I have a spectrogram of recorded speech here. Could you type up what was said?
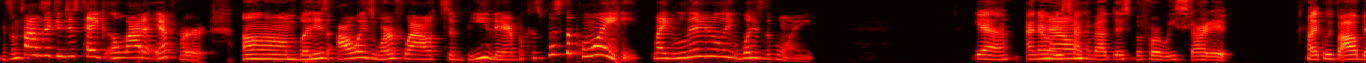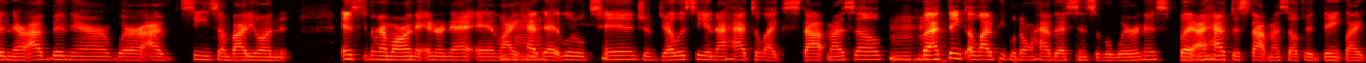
and sometimes it can just take a lot of effort. Um, but it's always worthwhile to be there because what's the point? Like literally, what is the point? Yeah, I know, you know? we was talking about this before we started. Like we've all been there. I've been there where I've seen somebody on Instagram or on the internet and like mm-hmm. had that little tinge of jealousy and I had to like stop myself. Mm-hmm. But I think a lot of people don't have that sense of awareness, but mm-hmm. I have to stop myself and think like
